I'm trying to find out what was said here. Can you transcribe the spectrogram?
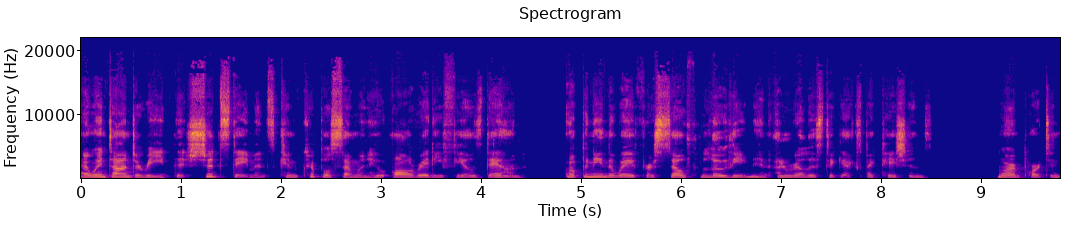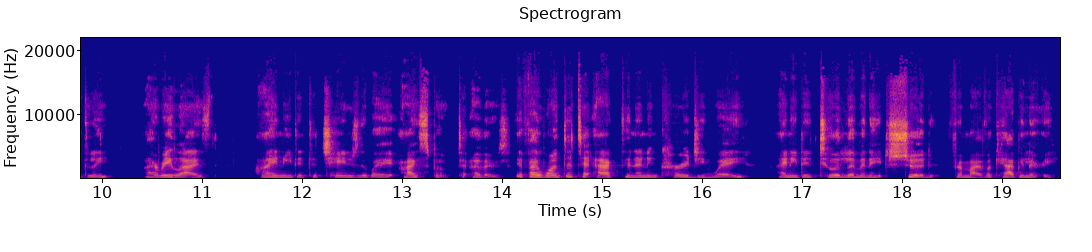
I went on to read that should statements can cripple someone who already feels down, opening the way for self loathing and unrealistic expectations. More importantly, I realized I needed to change the way I spoke to others. If I wanted to act in an encouraging way, I needed to eliminate should from my vocabulary.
